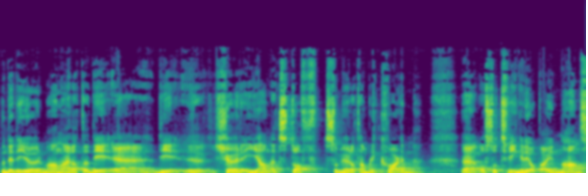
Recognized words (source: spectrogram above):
Men det de gjør med han, er at de, de kjører i han et stoff som gjør at han blir kvalm. Eh, og så tvinger de opp øynene hans,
